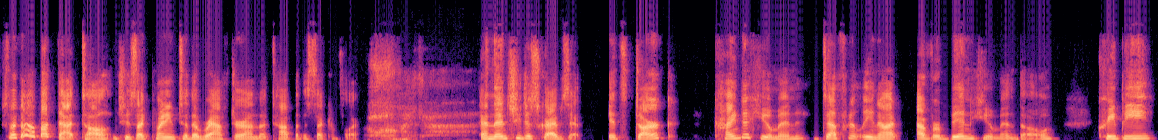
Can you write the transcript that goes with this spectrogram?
She's like, "Oh, about that tall." And she's like pointing to the rafter on the top of the second floor. Oh my god. And then she describes it. It's dark, kind of human, definitely not ever been human though. Creepy,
